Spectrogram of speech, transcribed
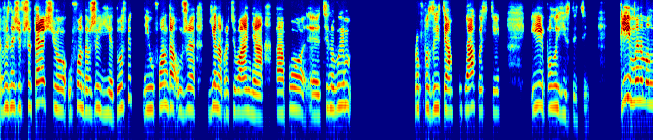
визначивши те, що у фонда вже є досвід, і у фонда вже є напрацювання по е, ціновим пропозиціям, по якості і по логістиці. І ми не могли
